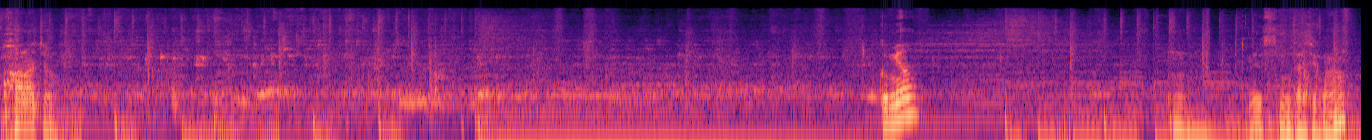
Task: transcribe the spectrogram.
화나죠? 끄면? 음, 이렇습니다 지금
